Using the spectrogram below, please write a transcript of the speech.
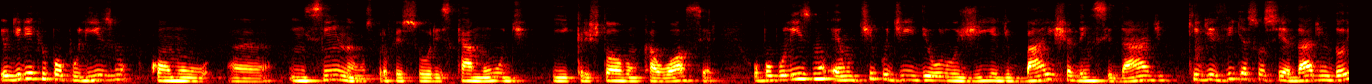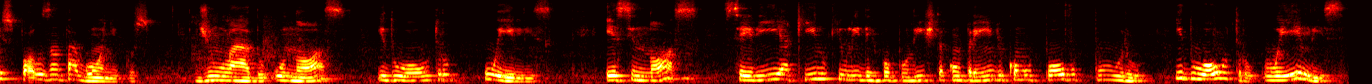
Eu diria que o populismo, como uh, ensinam os professores Camus e Cristóvão Kawasser, o populismo é um tipo de ideologia de baixa densidade que divide a sociedade em dois polos antagônicos. De um lado, o nós e do outro, o eles. Esse nós seria aquilo que o líder populista compreende como povo puro. E do outro, o eles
